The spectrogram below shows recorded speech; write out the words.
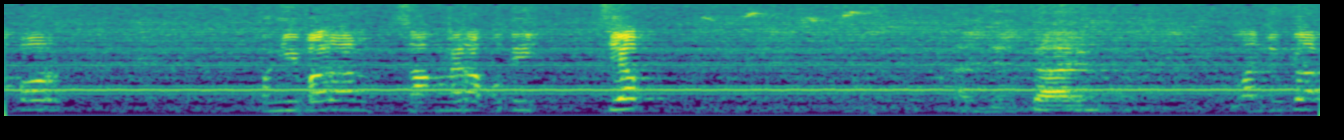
lapor. Pengibaran sang merah putih. Siap. Lanjutkan. Lanjutkan.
